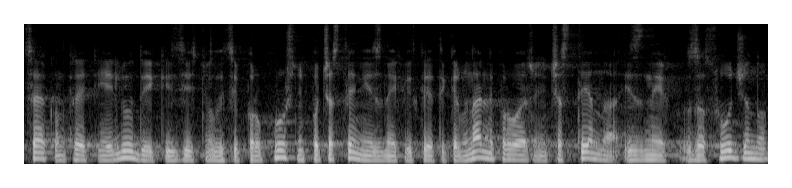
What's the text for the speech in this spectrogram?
Це конкретні люди, які здійснювали ці правопорушення. По частині з них відкрите кримінальне провадження, частина із них засуджено,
